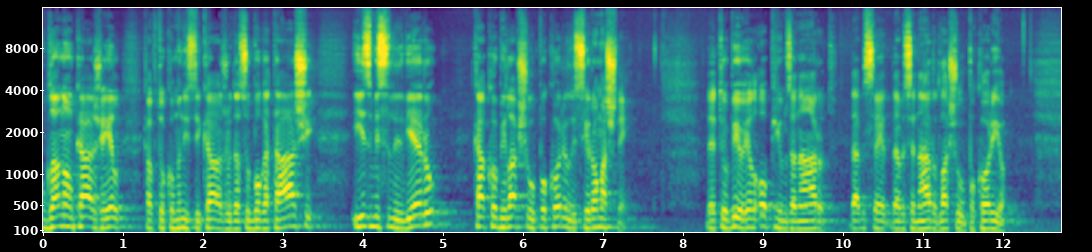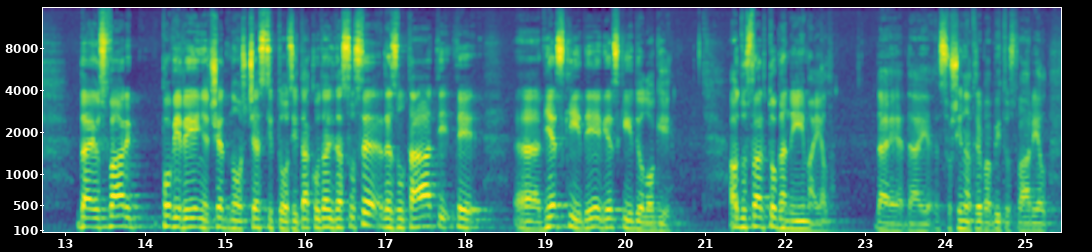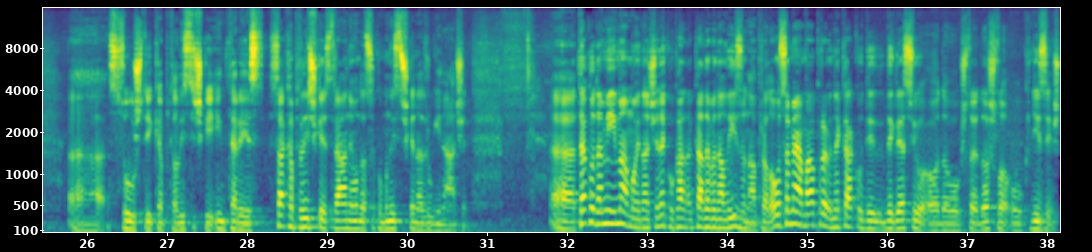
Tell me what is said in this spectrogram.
uglavnom kaže, jel, kako to komunisti kažu, da su bogataši izmislili vjeru kako bi lakše upokorili siromašni. Da je to bio jel, opijum za narod, da bi, se, da bi se narod lakše upokorio. Da je u stvari povjerenje, čednost, čestitost i tako dalje, da su sve rezultati te e, vjerske ideje, vjerske ideologije. A od u stvari toga nema, jel? Da je, da je suština treba biti u stvari, jel, Uh, sušti kapitalistički interes sa kapitalističke strane, onda su komunističke na drugi način. E, tako da mi imamo znači, neku kada bi analizu napravila. Ovo sam ja napravio nekakvu digresiju od ovog što je došlo u knjizi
